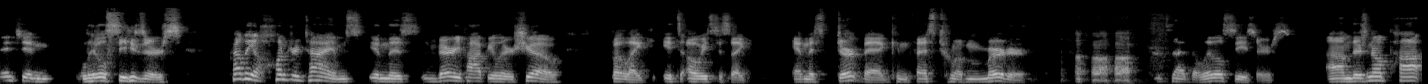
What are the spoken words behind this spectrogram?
they mention Little Caesars probably a hundred times in this very popular show. But like, it's always just like, and this dirtbag confessed to a murder outside the Little Caesars. Um, there's no pi-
